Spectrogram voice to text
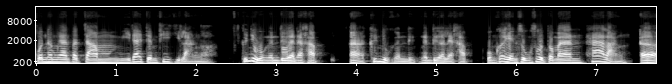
คนทำงานประจำมีได้เต็มที่กี่หลังเหรอขึ้นอยู่กับเงินเดือนนะครับอ่าขึ้นอยู่กับเงินเดือนเลยครับ ผมเคยเห็นสูงสุดประมาณห้าหลัง เออ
